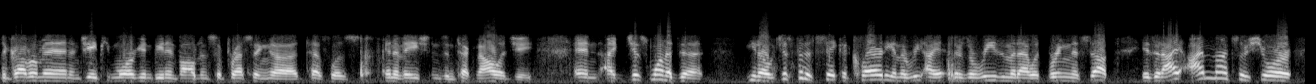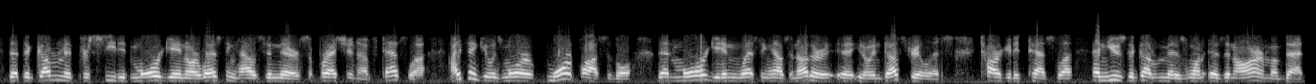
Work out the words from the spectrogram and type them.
the government and J.P. Morgan being involved in suppressing uh, Tesla's innovations and technology, and I just wanted to, you know, just for the sake of clarity, and the re- I, there's a reason that I would bring this up is that I, I'm not so sure that the government preceded Morgan or Westinghouse in their suppression of Tesla. I think it was more more possible that Morgan, Westinghouse, and other uh, you know industrialists targeted Tesla and used the government as one as an arm of that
